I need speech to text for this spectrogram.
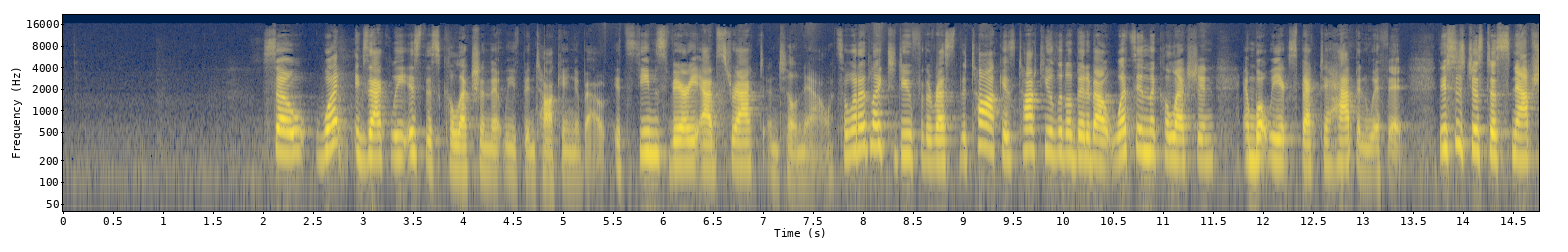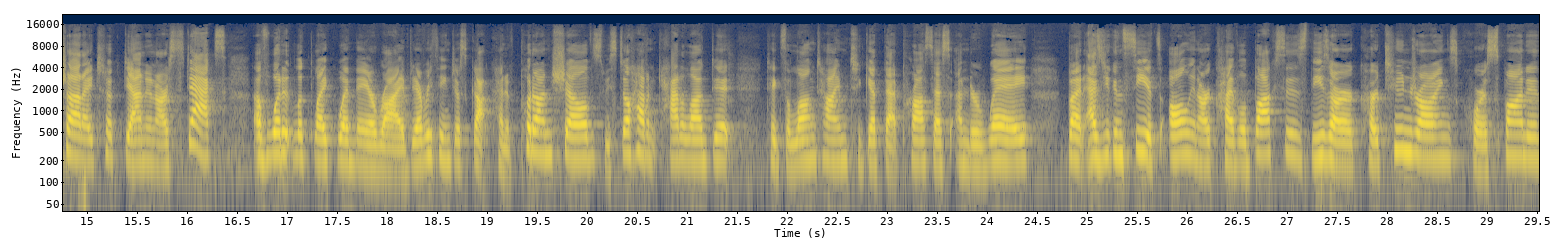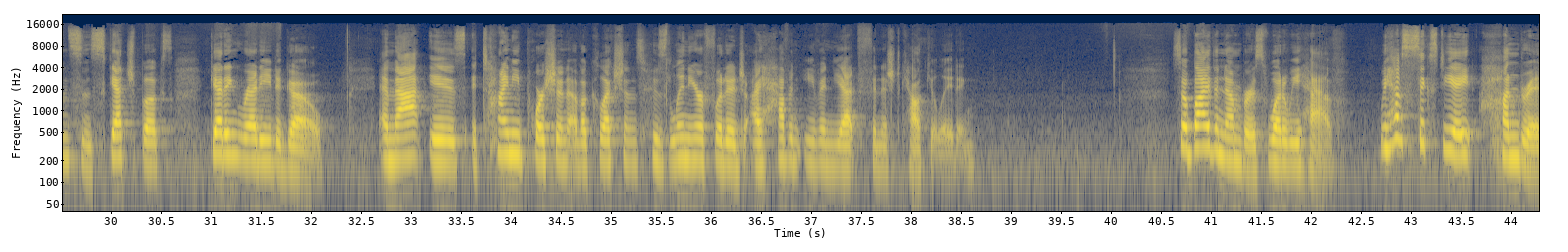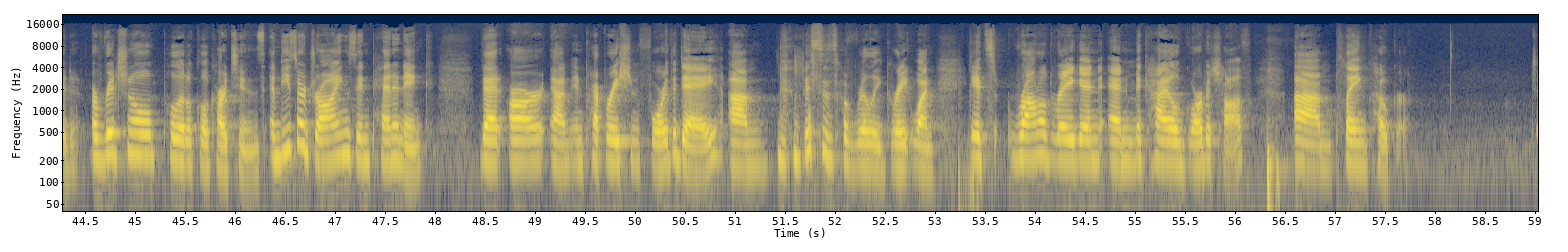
So, what exactly is this collection that we've been talking about? It seems very abstract until now. So, what I'd like to do for the rest of the talk is talk to you a little bit about what's in the collection and what we expect to happen with it. This is just a snapshot I took down in our stacks of what it looked like when they arrived. Everything just got kind of put on shelves. We still haven't cataloged it. It takes a long time to get that process underway. But as you can see, it's all in archival boxes. These are cartoon drawings, correspondence, and sketchbooks getting ready to go. And that is a tiny portion of a collection whose linear footage I haven't even yet finished calculating. So, by the numbers, what do we have? We have 6,800 original political cartoons, and these are drawings in pen and ink that are um, in preparation for the day. Um, this is a really great one. It's Ronald Reagan and Mikhail Gorbachev um, playing poker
